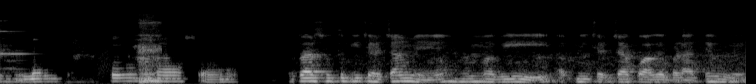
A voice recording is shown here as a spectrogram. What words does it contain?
मातारं सूत्र की चर्चा में हम अभी अपनी चर्चा को आगे बढ़ाते हुए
